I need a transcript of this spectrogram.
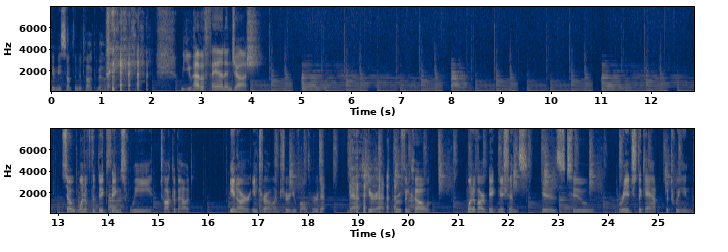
give me something to talk about. you have a fan and Josh. So, one of the big things we talk about in our intro, I'm sure you've all heard it, that here at Proof and Co., one of our big missions is to bridge the gap between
